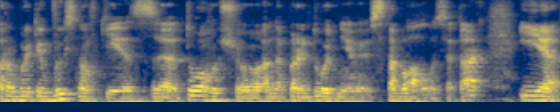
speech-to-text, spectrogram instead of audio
робити висновки з того, що напередодні ставалося, так і е,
